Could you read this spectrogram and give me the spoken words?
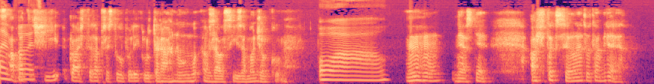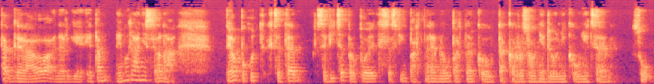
Z abatčí kláštera přestoupili k luteránům a vzal si ji za manželku. Wow. Mm-hmm, jasně. Až tak silné to tam je. Ta grálová energie je tam mimořádně silná. Jo, pokud chcete se více propojit se svým partnerem nebo partnerkou, tak rozhodně dolní kounice jsou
